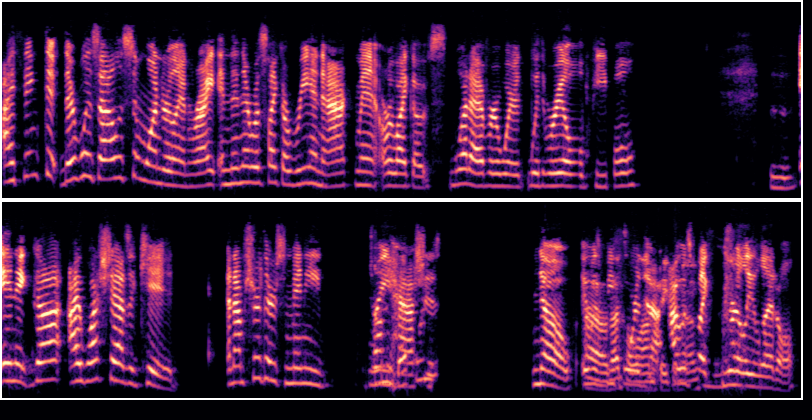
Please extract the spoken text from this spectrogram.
I think that there was Alice in Wonderland, right? And then there was like a reenactment or like a s- whatever where with real people. Mhm. And it got I watched it as a kid. And I'm sure there's many rehashes. No, it was Oh, before that. I was of. like really little.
